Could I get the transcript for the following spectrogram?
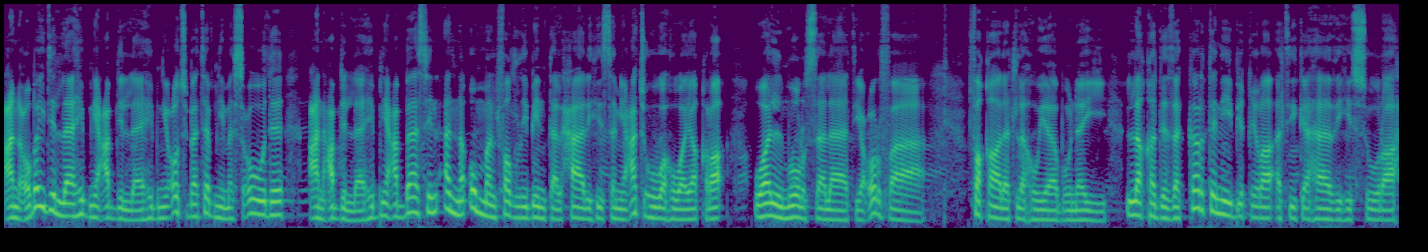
عن عبيد الله بن عبد الله بن عتبة بن مسعود عن عبد الله بن عباس أن أم الفضل بنت الحارث سمعته وهو يقرأ والمرسلات عرفا فقالت له يا بني لقد ذكرتني بقراءتك هذه السورة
